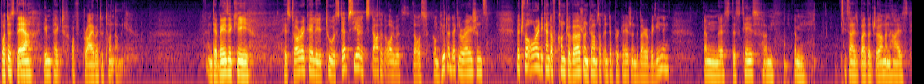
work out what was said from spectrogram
What is their impact of private autonomy? And they're basically historically two steps here. It started all with those computer declarations, which were already kind of controversial in terms of interpretation in the very beginning, um, there's this case um, um, decided by the German highest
